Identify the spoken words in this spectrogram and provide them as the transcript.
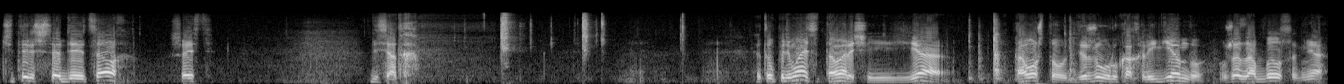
Четыре шестьдесят девять целых шесть десятых. Это вы понимаете, товарищи, я того, что держу в руках легенду, уже забылся, меня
